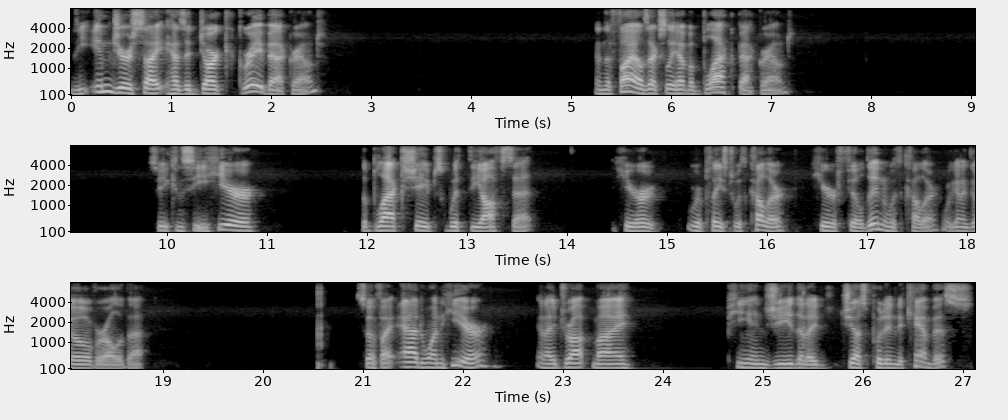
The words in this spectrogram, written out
the Imgur site has a dark gray background, and the files actually have a black background. So you can see here the black shapes with the offset. Here replaced with color, here filled in with color. We're going to go over all of that. So if I add one here and I drop my PNG that I just put into Canvas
